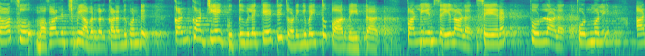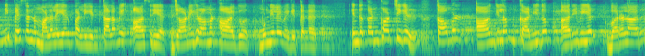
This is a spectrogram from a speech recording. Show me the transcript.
தாசு மகாலட்சுமி அவர்கள் கலந்து கொண்டு கண்காட்சியை குத்துவிளக்கேற்றி தொடங்கி வைத்து பார்வையிட்டார். பள்ளியின் செயலாளர் சேரன் பொருளாளர் பொன்மொழி அன்னிபேசன் மழலையர் பள்ளியின் தலைமை ஆசிரியர் ஜானகிராமன் ஆகியோர் முன்னிலை வகித்தனர். இந்த கண்காட்சியில் தமிழ் ஆங்கிலம் கணிதம் அறிவியல் வரலாறு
